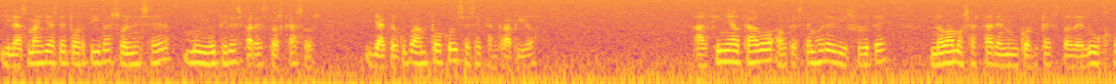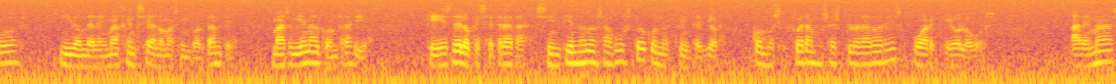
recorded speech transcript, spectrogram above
y las mallas deportivas suelen ser muy útiles para estos casos, ya que ocupan poco y se secan rápido. Al fin y al cabo, aunque estemos de disfrute, no vamos a estar en un contexto de lujos ni donde la imagen sea lo más importante, más bien al contrario, que es de lo que se trata, sintiéndonos a gusto con nuestro interior, como si fuéramos exploradores o arqueólogos. Además,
